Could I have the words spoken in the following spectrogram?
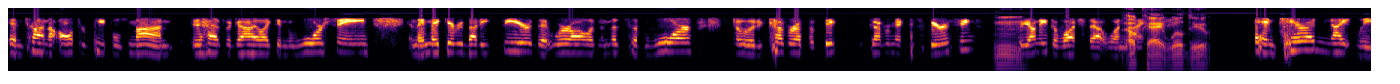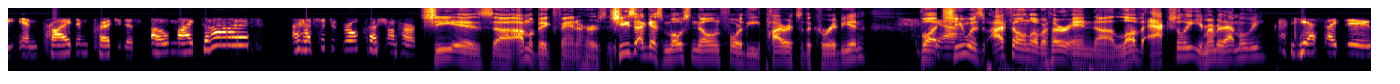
and trying to alter people's minds. It has a guy like in the war scene, and they make everybody fear that we're all in the midst of war, so it would cover up a big government conspiracy. Mm. So y'all need to watch that one night. Okay, we'll do. And Keira Knightley in Pride and Prejudice. Oh my God. I have such a girl crush on her. She is. Uh, I'm a big fan of hers. She's, I guess, most known for the Pirates of the Caribbean, but Yeah. she was. I fell in love with her in uh, Love Actually. You remember that movie? Yes, I do.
